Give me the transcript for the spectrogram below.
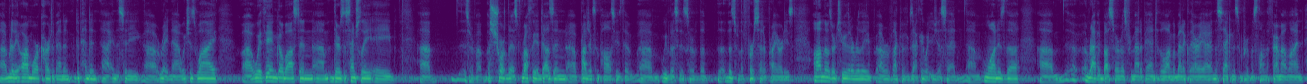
uh, really are more car dependent, dependent uh, in the city uh, right now, which is why uh, within Go Boston, um, there's essentially a uh, sort of a, a, short list, roughly a dozen uh, projects and policies that um, we've listed as sort of the, the, the, sort of the first set of priorities. On those are two that are really uh, reflective of exactly what you just said. Um, one is the um, rapid bus service from Mattapan to the Longwood Medical Area, and the second is improvements along the Fairmount line.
